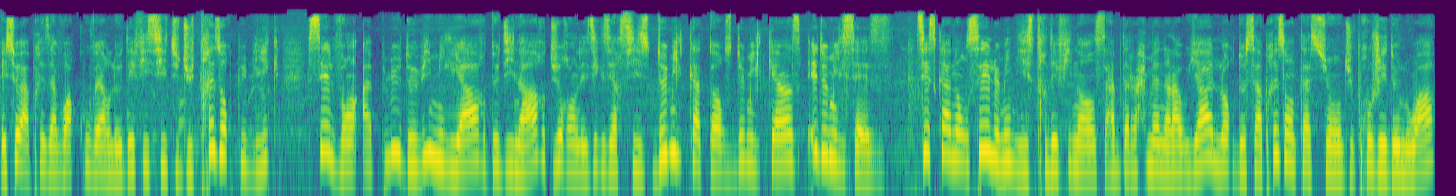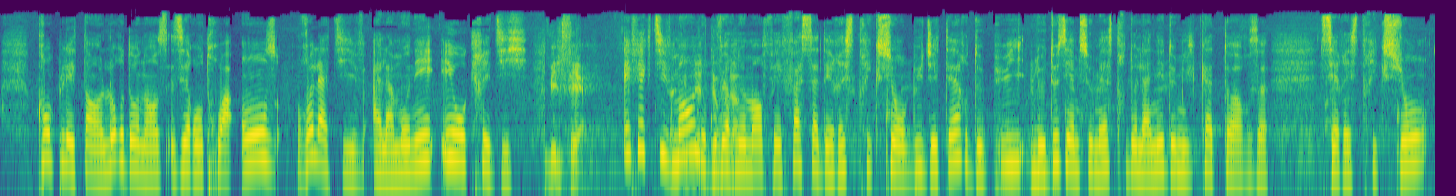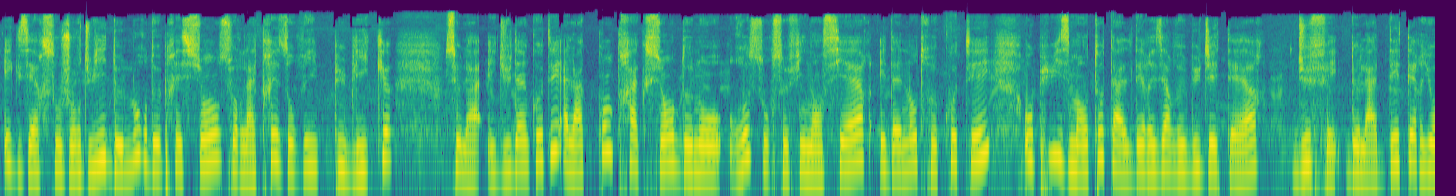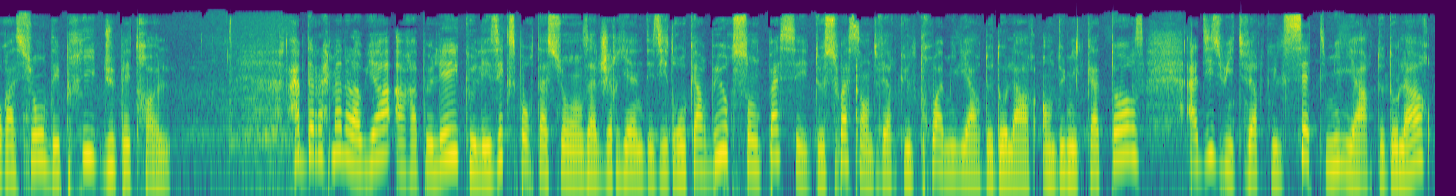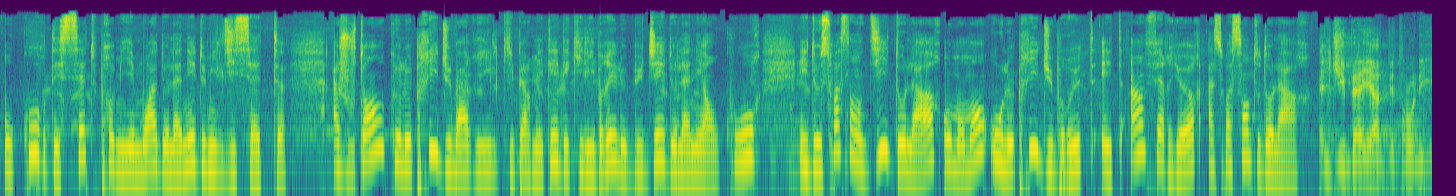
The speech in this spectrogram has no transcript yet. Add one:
Et ce, après avoir couvert le déficit du Trésor public, s'élevant à plus de 8 milliards de dinars durant les exercices 2014, 2015 et 2016. C'est ce qu'a annoncé le ministre des Finances Abdelrahman Raouia lors de sa présentation du projet de loi complétant l'ordonnance 0311 relative à la monnaie et au crédit. Effectivement, le gouvernement fait face à des restrictions budgétaires depuis le deuxième semestre de l'année 2014. Ces restrictions exercent aujourd'hui de lourdes pressions sur la trésorerie publique. Cela est dû d'un côté à la contraction de nos ressources financières et d'un autre côté au puisement total des réserves budgétaires du fait de la détérioration des prix du pétrole. Abdelrahman Alaouia a rappelé que les exportations algériennes des hydrocarbures sont passées de 60,3 milliards de dollars en 2014 à 18,7 milliards de dollars au cours des sept premiers mois de l'année 2017. Ajoutant que le prix du baril qui permettait d'équilibrer le budget de l'année en cours est de 70 dollars au moment où le prix du brut est inférieur à 60 dollars.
